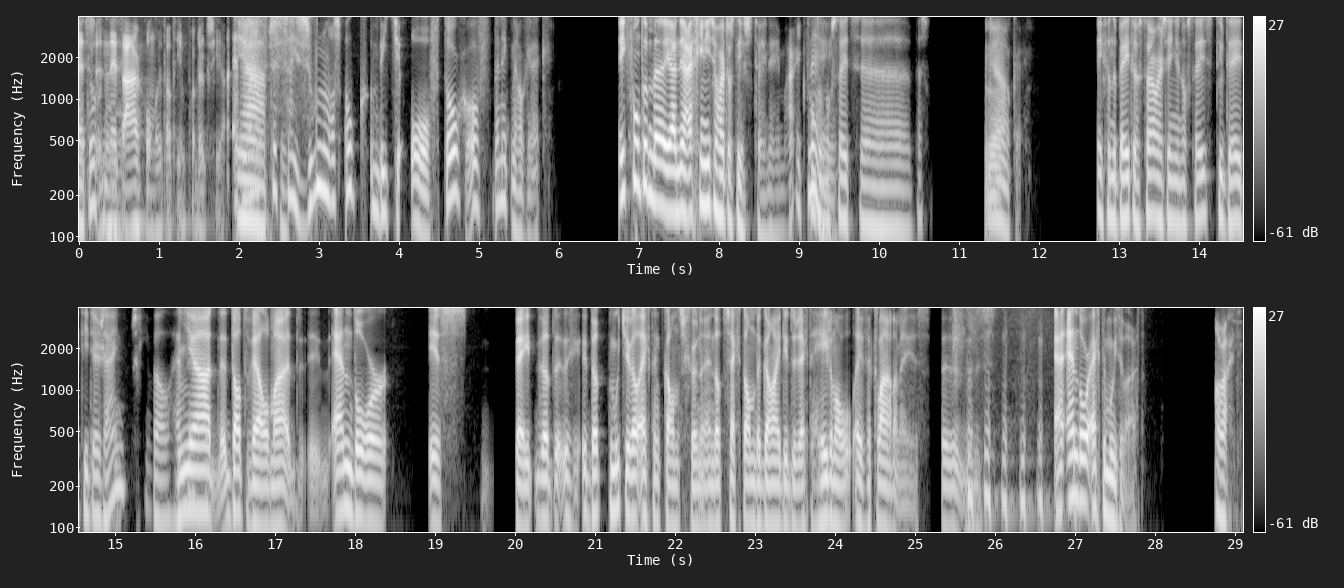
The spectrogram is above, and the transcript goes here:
Het is toch? net aangekondigd dat hij in productie gaat. Het Ja, laatste precies. seizoen was ook een beetje off, toch? Of ben ik nou gek? Ik vond hem... eh, ja, nee, hij ging niet zo hard als de eerste twee, nee. Maar ik vond Nee. hem nog steeds eh, best wel... Ja, oké. Een van de betere Star Wars dingen nog steeds. To-date die er zijn. Misschien wel. het Ja, dat wel, maar Andor is... Dat, dat moet je wel echt een kans gunnen. En dat zegt dan de guy die dus echt helemaal even klaar daarmee is. Eh, En Andor echt de moeite waard. Alright.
